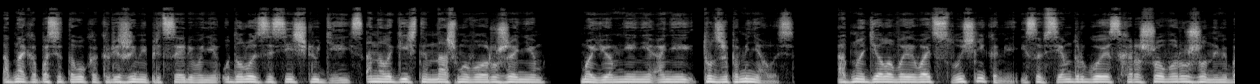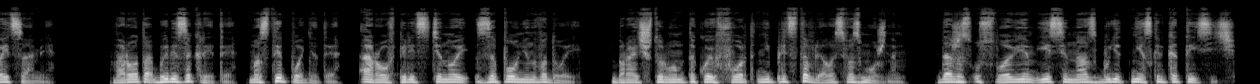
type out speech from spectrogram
Однако после того, как в режиме прицеливания удалось засечь людей с аналогичным нашему вооружением, мое мнение о ней тут же поменялось. Одно дело воевать с лучниками и совсем другое с хорошо вооруженными бойцами. Ворота были закрыты, мосты подняты, а ров перед стеной заполнен водой. Брать штурмом такой форт не представлялось возможным, даже с условием, если нас будет несколько тысяч.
